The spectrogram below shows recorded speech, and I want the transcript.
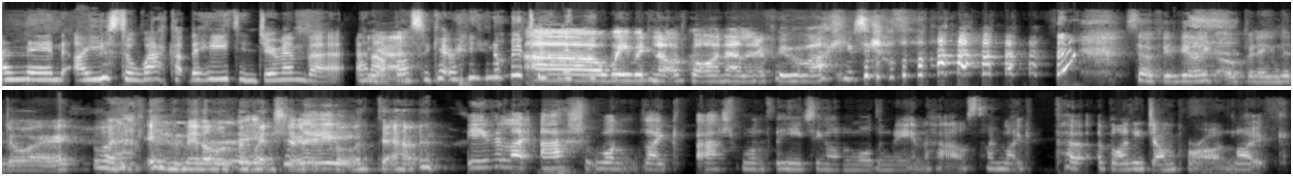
And then I used to whack up the heating, do you remember? And our boss would get really annoyed oh, me. we would not have got on Ellen if we were working together. So if you'd be like opening the door like in the middle of the winter to cool it down. Even like Ash want like Ash wants the heating on more than me in the house. I'm like put a bloody jumper on, like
